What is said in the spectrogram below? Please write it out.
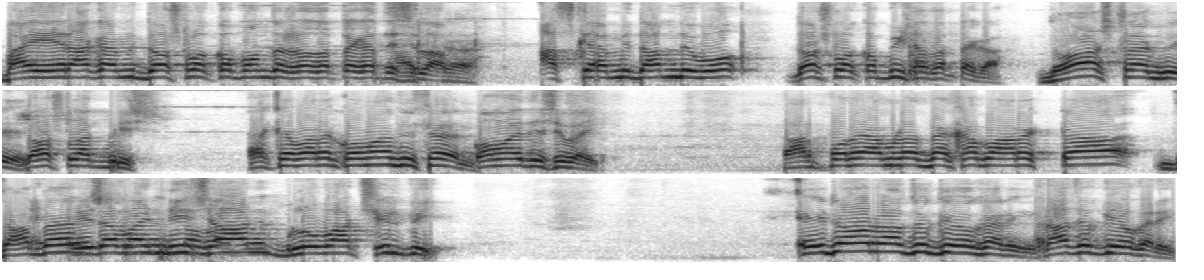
ভাই এর আগে আমি দশ লক্ষ পঞ্চাশ হাজার টাকা দিয়েছিলাম। আচ্ছা। আজকে আমি দাম দেবো দশ লক্ষ বিশ হাজার টাকা। দশ লাখ বিশ? দশ লাখ বিশ। একেবারে কমা দিছেন? কমাই দিছি ভাই। তারপরে আমরা দেখাবো আরেকটা যাদের এটা ভাই নিশান ব্লুবার্ড শিল্পী। এটাও রাজকীয় গাড়ি। রাজকীয় গাড়ি।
